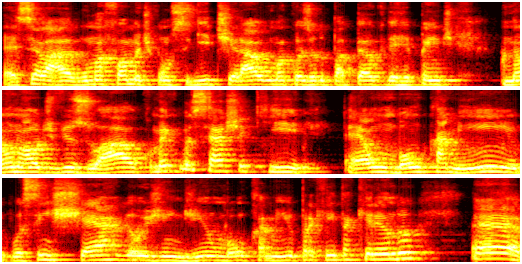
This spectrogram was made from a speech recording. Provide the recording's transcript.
é, sei lá, alguma forma de conseguir tirar alguma coisa do papel que de repente não no audiovisual. Como é que você acha que é um bom caminho, que você enxerga hoje em dia um bom caminho para quem está querendo é,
